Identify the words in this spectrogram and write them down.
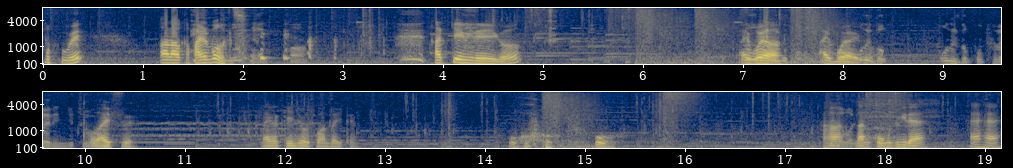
뭐, 왜? 아, 나 아까 발 먹었지. 어. 갓게임이네, 이거. 아니, 뭐야. 아니, 뭐야, 이거. 오늘도 오늘도 뽀프베린 유튜브. 어, 나이스. 나 이거 개인적으로 좋아한다, 이템. 오, 오. 아, 난 공중이다. 헤헤.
